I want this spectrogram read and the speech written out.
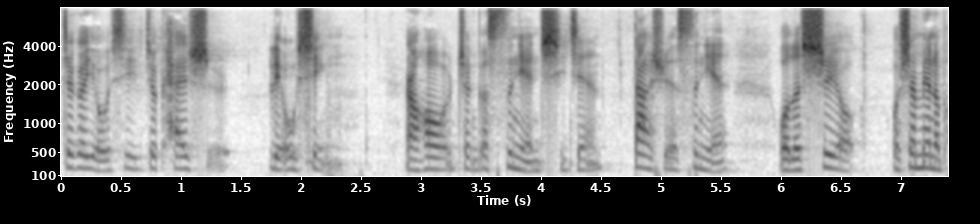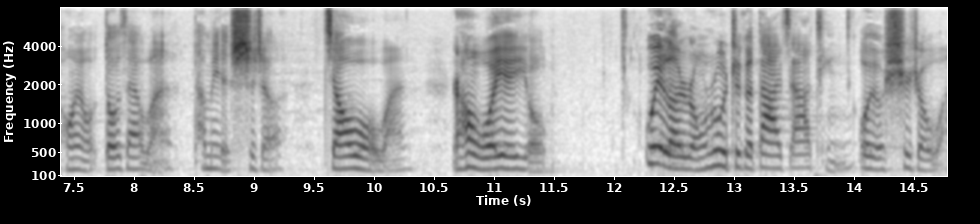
这个游戏就开始流行，然后整个四年期间，大学四年，我的室友、 我身边的朋友都在玩，他们也试着教我玩，然后我也有为了融入这个大家庭，我有试着玩，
